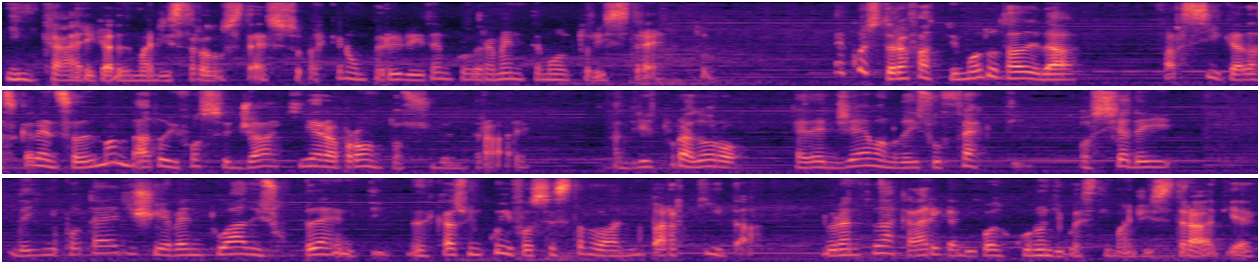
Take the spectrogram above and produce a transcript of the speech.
in carica del magistrato stesso, perché era un periodo di tempo veramente molto ristretto. E questo era fatto in modo tale da far sì che alla scadenza del mandato vi fosse già chi era pronto a subentrare. Addirittura loro eleggevano dei suffetti, ossia dei, degli ipotetici eventuali supplenti, nel caso in cui fosse stata la dipartita durante la carica di qualcuno di questi magistrati. Eh.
